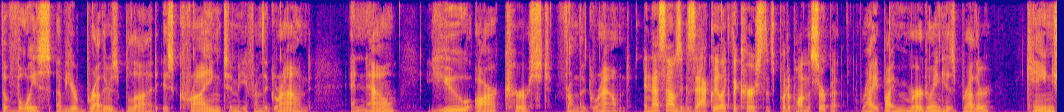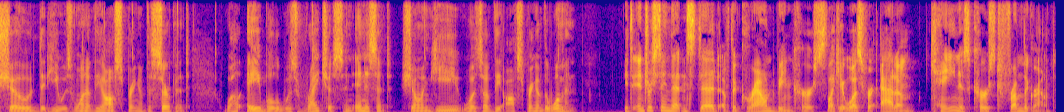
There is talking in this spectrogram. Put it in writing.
The voice of your brother's blood is crying to me from the ground, and now you are cursed from the ground. And that sounds exactly like the curse that's put upon the serpent. Right, by murdering his brother, Cain showed that he was one of the offspring of the serpent, while Abel was righteous and innocent, showing he was of the offspring of the woman. It's interesting that instead of the ground being cursed, like it was for Adam, Cain is cursed from the ground.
